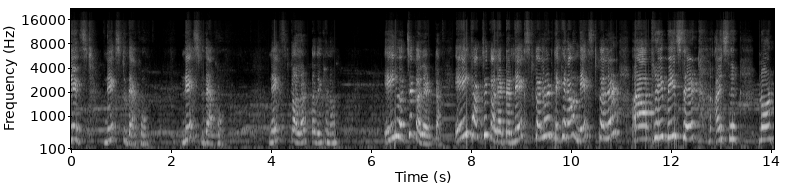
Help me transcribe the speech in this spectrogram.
নেক্সট নেক্সট দেখো নেক্সট দেখো নেক্সট কালারটা দেখে নাও, এই হচ্ছে কালারটা এই থাকছে কালারটা নেক্সট কালার দেখে নাও next colour three piece set I set not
